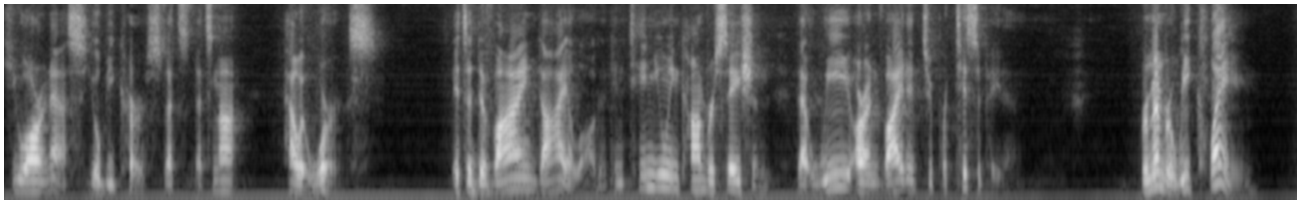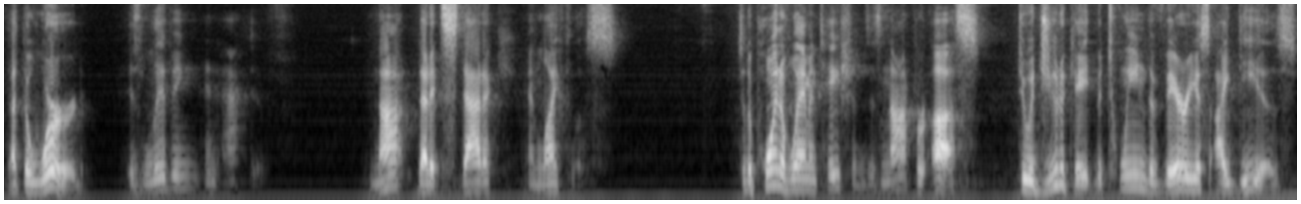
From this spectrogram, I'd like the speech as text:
Q, R, and S, you'll be cursed. That's, that's not how it works. It's a divine dialogue, a continuing conversation that we are invited to participate in. Remember, we claim that the Word is living and active, not that it's static and lifeless. So the point of Lamentations is not for us to adjudicate between the various ideas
